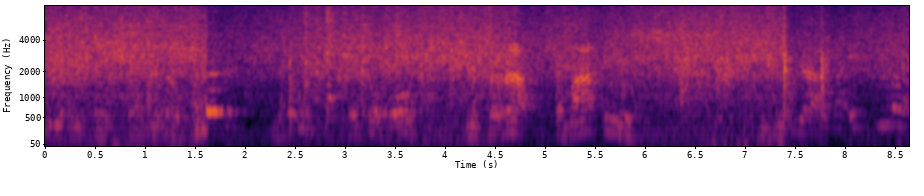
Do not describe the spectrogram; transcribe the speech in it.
sila ito. Kain daw, kain. Ito, oh, masarap. Kamatis. Sibuyas. Itlog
